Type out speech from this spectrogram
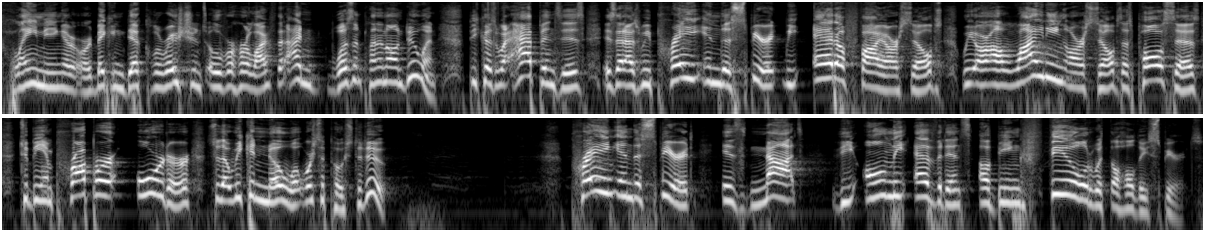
claiming or making declarations over her life that I wasn't planning on doing. Because what happens is, is that as we pray in the Spirit, we edify ourselves. We are aligning ourselves, as Paul says, to be in proper order so that we can know what we're supposed to do praying in the Spirit is not the only evidence of being filled with the Holy Spirit.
